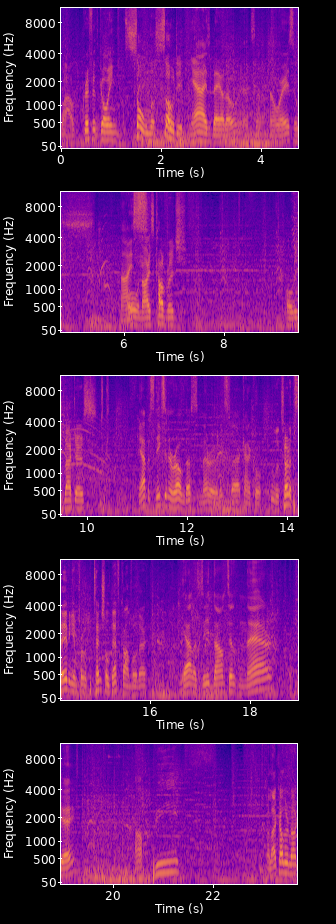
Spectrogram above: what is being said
Wow. Griffith going so low, so deep. yeah, it's Bayo though. It's uh, no worries. Oof. Nice. Oh, nice coverage. All these back airs. Yeah, but sneaks in a roll. That's Meru. That's uh, kind of cool. Ooh, the turnip saving him from a potential death combo there. Yeah, let's see. Down tilt there. Okay. Up B. I like how they're not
